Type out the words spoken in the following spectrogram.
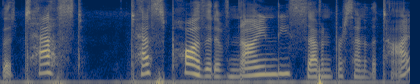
the test tests positive 97% of the time.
